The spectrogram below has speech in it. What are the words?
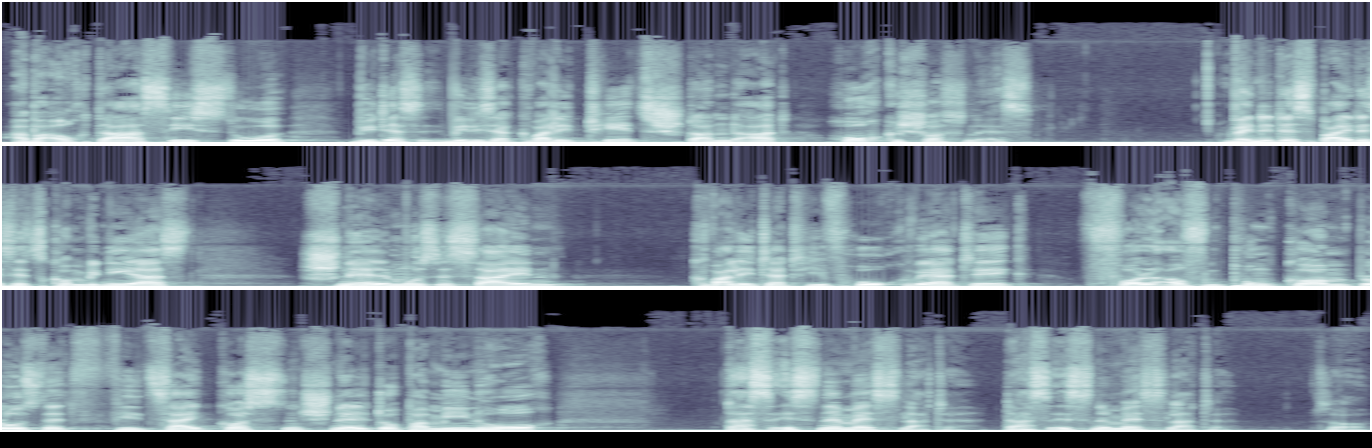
Aber auch da siehst du, wie, das, wie dieser Qualitätsstandard hochgeschossen ist. Wenn du das beides jetzt kombinierst, schnell muss es sein, qualitativ hochwertig, voll auf den Punkt kommen, bloß nicht viel Zeit kosten, schnell Dopamin hoch. Das ist eine Messlatte. Das ist eine Messlatte. So.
